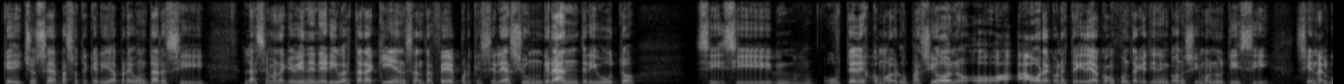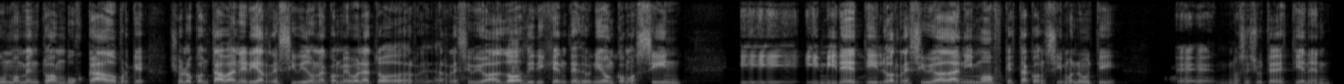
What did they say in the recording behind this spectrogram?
Que dicho sea paso, te quería preguntar si la semana que viene Neri va a estar aquí en Santa Fe porque se le hace un gran tributo si, si mm, ustedes como agrupación o, ahora con esta idea conjunta que tienen con Simonuti, si, si en algún momento han buscado, porque yo lo contaba, Neri ha recibido en la Conmebol a todos, recibió a dos dirigentes de Unión como Sin y, Miretti, lo recibió a Dani Moff que está con Simonuti. Eh, no sé si ustedes tienen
